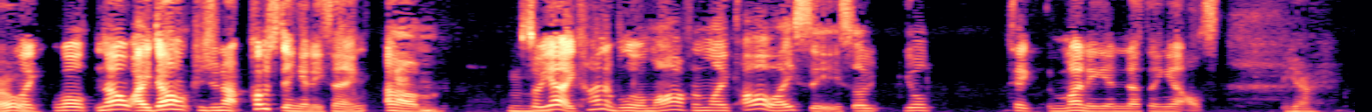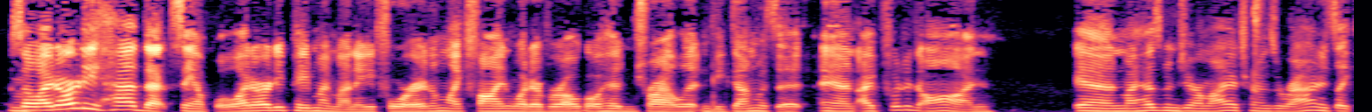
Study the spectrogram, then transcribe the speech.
Oh, Like, well, no, I don't because you're not posting anything. Um, So Mhm. yeah, he kind of blew him off. I'm like, oh, I see. So you'll take the money and nothing else. Yeah. So I'd already had that sample. I'd already paid my money for it. I'm like, fine, whatever. I'll go ahead and trial it and be done with it. And I put it on, and my husband Jeremiah turns around and he's like,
